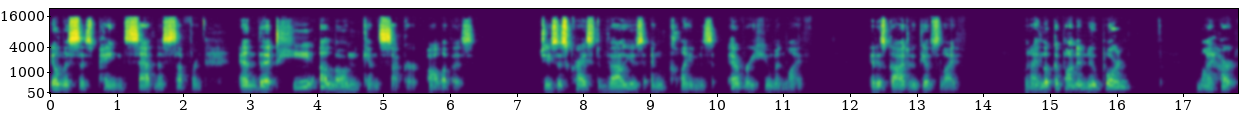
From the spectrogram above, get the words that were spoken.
illnesses, pain, sadness, suffering, and that He alone can succor all of us. Jesus Christ values and claims every human life. It is God who gives life. When I look upon a newborn, my heart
